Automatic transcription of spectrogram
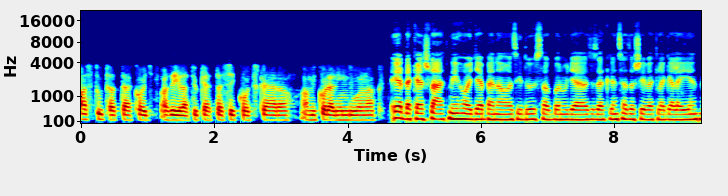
Azt tudhatták, hogy az életüket teszik kockára, amikor elindulnak. Érdekes látni, hogy ebben az időszakban, ugye az 1900-as évek legelején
